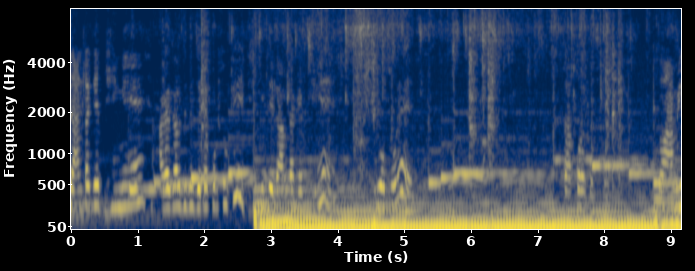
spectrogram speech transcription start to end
ডালটাকে ভেঙে আগেকার দিনে যেটা করতো কি ঢেঁকিতে ডালটাকে ভেঙে গুঁড়ো করে তারপরে করতো তো আমি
